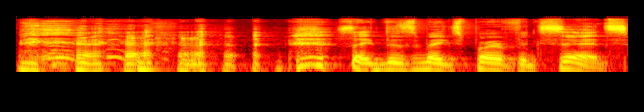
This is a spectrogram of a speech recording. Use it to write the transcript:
It's like this makes perfect sense.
